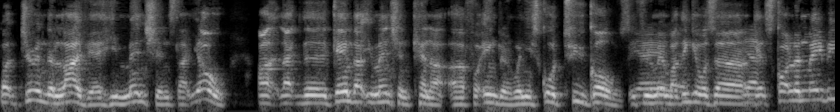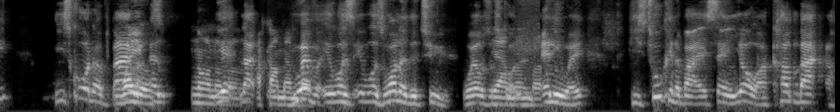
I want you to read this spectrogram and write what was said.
But during the live, yeah, he mentions like, "Yo, uh, like the game that you mentioned, Kenna, uh, for England when he scored two goals. If Yeah, you yeah, remember, I think it was uh, Yeah. against Scotland, maybe. He scored a banger. Wales. And, No, no, yeah, no, no. like I can't remember. whoever it was, it was one of the two, Wales or Yeah, Scotland. Anyway, he's talking about it, saying, "Yo, I come back, I-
